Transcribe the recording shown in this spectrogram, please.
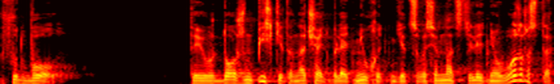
футбол. Ты уж должен письки-то начать, блядь, нюхать где-то с 18-летнего возраста,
